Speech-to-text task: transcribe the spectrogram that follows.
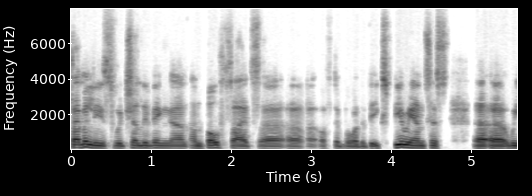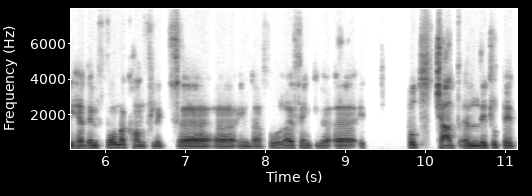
families which are living on, on both sides of the border. The experiences we had in former conflicts in Darfur, I think it puts Chad a little bit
